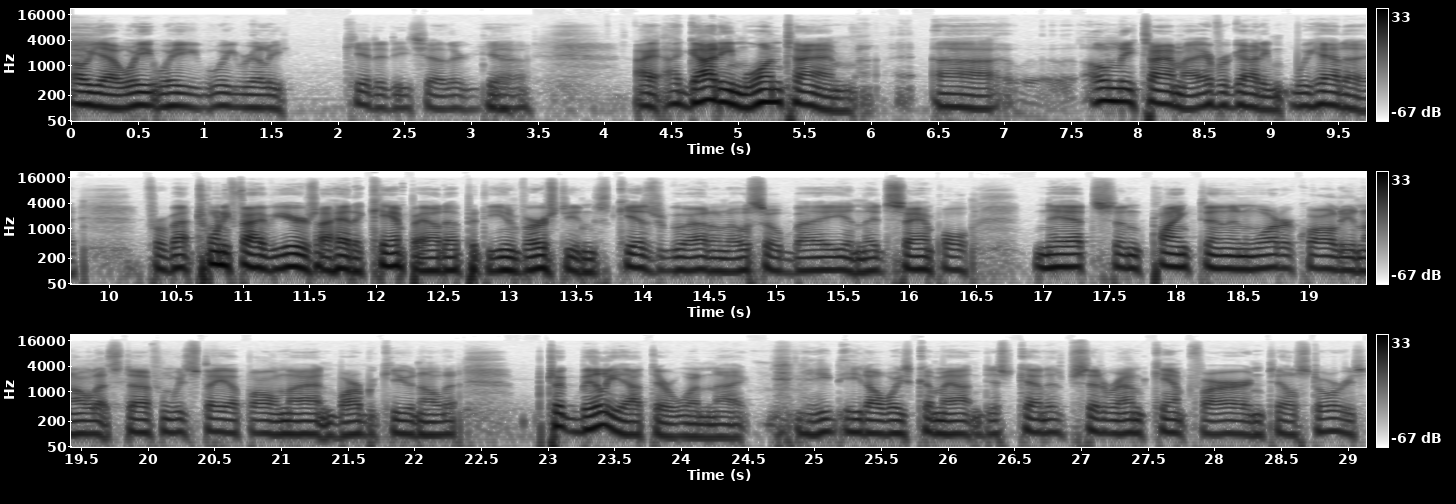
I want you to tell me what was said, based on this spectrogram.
Oh yeah, we we we really kidded each other. Yeah. I I got him one time. Uh, only time I ever got him. We had a for about 25 years. I had a camp out up at the university, and kids would go out on Oso Bay and they'd sample nets and plankton and water quality and all that stuff, and we'd stay up all night and barbecue and all that took Billy out there one night. He'd, he'd always come out and just kind of sit around campfire and tell stories.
